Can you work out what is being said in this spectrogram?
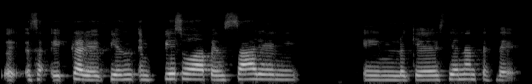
eh, o sea, claro, empiezo a pensar en, en lo que decían antes de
